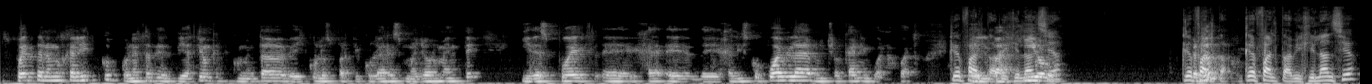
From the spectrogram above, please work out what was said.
Después tenemos Jalisco con esta desviación que te comentaba de vehículos particulares mayormente y después eh, de Jalisco, Puebla, Michoacán y Guanajuato. ¿Qué falta? ¿Vigilancia? ¿Qué falta? ¿Qué falta? ¿Vigilancia?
